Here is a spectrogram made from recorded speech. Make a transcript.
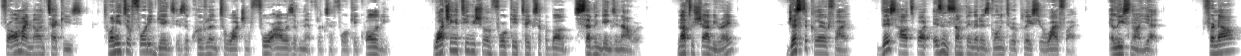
For all my non techies, 20 to 40 gigs is equivalent to watching 4 hours of Netflix in 4K quality. Watching a TV show in 4K takes up about 7 gigs an hour. Not too shabby, right? Just to clarify, this hotspot isn't something that is going to replace your Wi Fi, at least not yet. For now,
